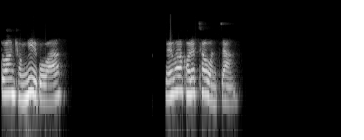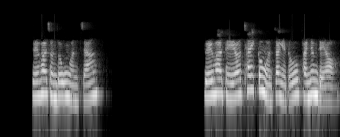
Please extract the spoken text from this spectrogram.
또한 격리일보와 외화 거래처 원장, 외화 전도금 원장, 외화 대여 차입금 원장에도 반영되어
